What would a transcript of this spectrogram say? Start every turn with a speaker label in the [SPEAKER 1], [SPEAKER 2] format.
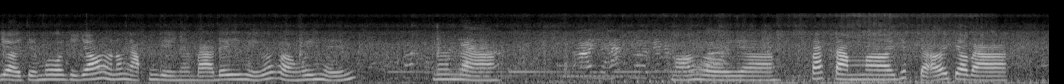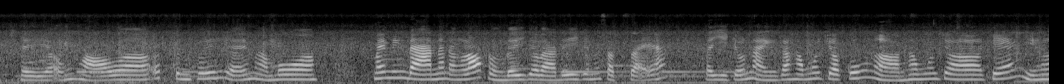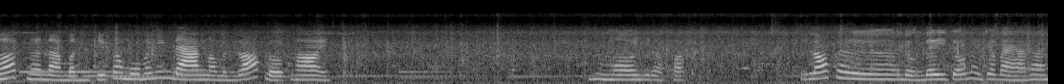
[SPEAKER 1] giờ trời mưa, trời gió rồi nó ngập như gì nè. Bà đi thì rất là nguy hiểm. Nên là mọi người à, phát tâm à, giúp đỡ cho bà thì ủng hộ à, ít kinh phí để mà mua mấy miếng đan nó đang lót đường đi cho bà đi cho nó sạch sẽ. Tại vì chỗ này người ta không có cho cuốn nền, không có cho chén gì hết. Nên là mình chỉ có mua mấy miếng đan mà mình lót được thôi. Mua gì là phật chỉ lót cái đường đi chỗ này cho bà thôi.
